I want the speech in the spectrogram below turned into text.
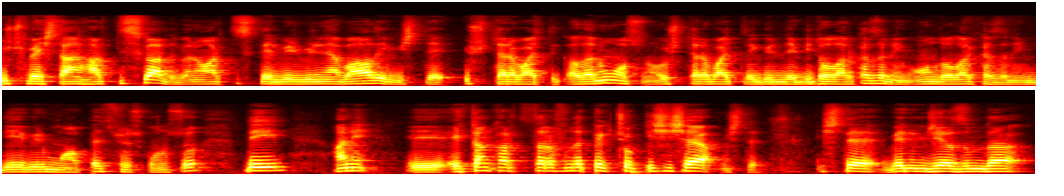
3-5 tane hard disk vardı. Ben o hard diskleri birbirine bağlayayım. İşte 3 terabaytlık alanım olsun. O 3 terabaytla günde 1 dolar kazanayım, 10 dolar kazanayım diye bir muhabbet söz konusu değil. Hani e, ekran kartı tarafında pek çok kişi şey yapmıştı. İşte benim cihazımda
